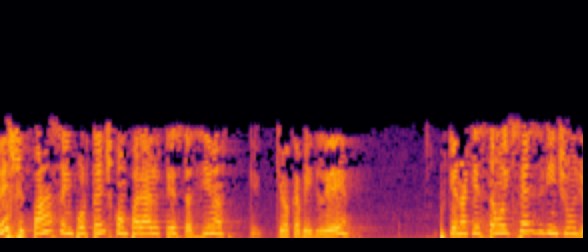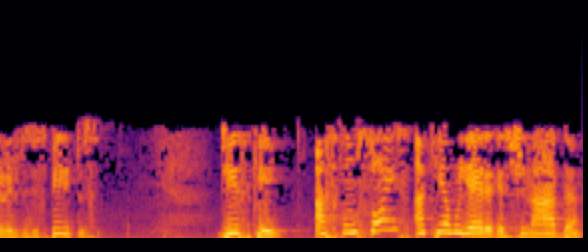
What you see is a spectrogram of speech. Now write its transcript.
Neste passo é importante comparar o texto acima, que eu acabei de ler, porque na questão 821 do Livro dos Espíritos, diz que as funções a que a mulher é destinada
